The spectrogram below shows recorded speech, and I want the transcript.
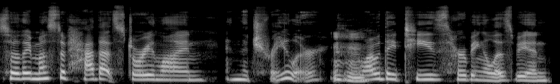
So they must have had that storyline in the trailer. Mhm. Why would they tease her being a lesbian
